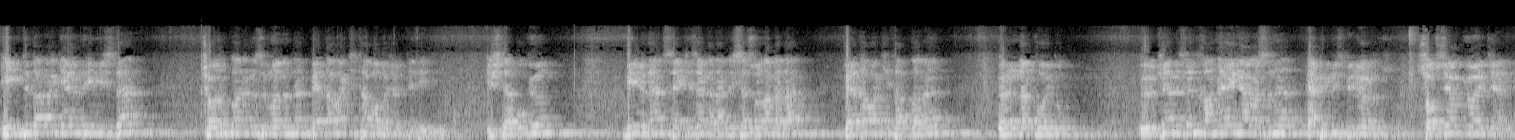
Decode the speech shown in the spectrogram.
İktidara geldiğimizde çocuklarınızın önünde bedava kitap olacak dedi. İşte bugün birden sekize kadar lise sona kadar bedava kitapları önüne koyduk. Ülkemizin kanayan yarasını hepimiz biliyoruz. Sosyal güvence,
